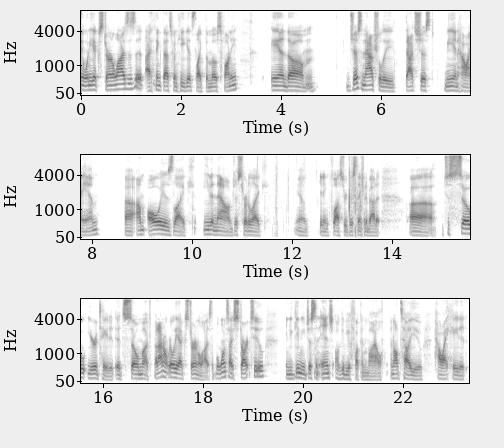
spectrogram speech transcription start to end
And when he externalizes it, I think that's when he gets like the most funny. And um, just naturally, that's just me and how I am. Uh, I'm always like, even now, I'm just sort of like, you know, getting flustered just thinking about it uh, just so irritated. It's so much, but I don't really externalize it. But once I start to, and you give me just an inch, I'll give you a fucking mile, and I'll tell you how I hate it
